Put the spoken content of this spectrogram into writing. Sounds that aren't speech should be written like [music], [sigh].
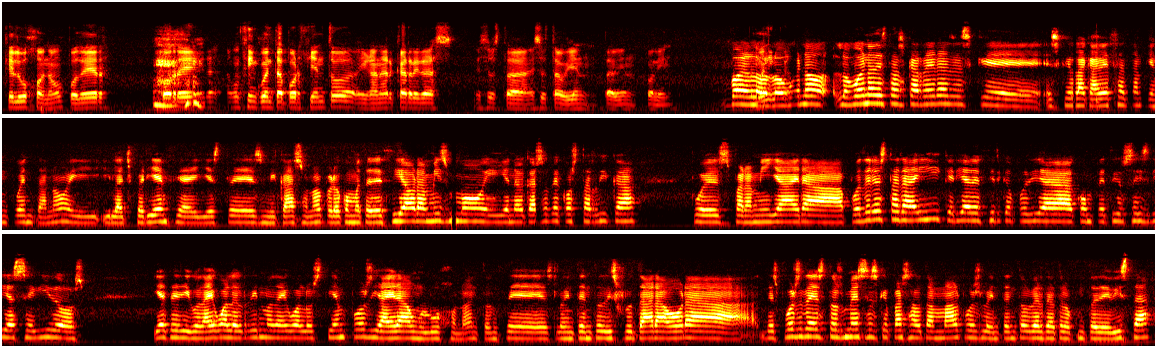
Qué lujo, ¿no? Poder correr [laughs] un 50% y ganar carreras. Eso está, eso está bien, está bien, Colin. Bueno, lo, bueno, lo bueno de estas carreras es que, es que la cabeza también cuenta, ¿no? Y, y la experiencia, y este es mi caso, ¿no? Pero como te decía ahora mismo, y en el caso de Costa Rica, pues para mí ya era poder estar ahí, quería decir que podía competir seis días seguidos, ya te digo, da igual el ritmo, da igual los tiempos, ya era un lujo, ¿no? Entonces lo intento disfrutar ahora, después de estos meses que he pasado tan mal, pues lo intento ver de otro punto de vista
